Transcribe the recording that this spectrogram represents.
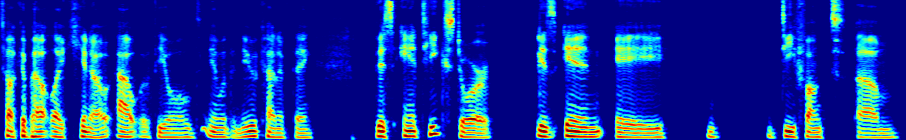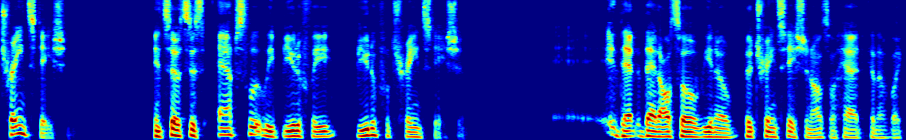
talk about like you know out with the old, in with the new kind of thing. This antique store is in a defunct um, train station, and so it's this absolutely beautifully beautiful train station. Eh, that that also you know the train station also had kind of like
